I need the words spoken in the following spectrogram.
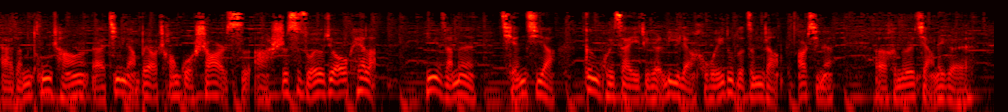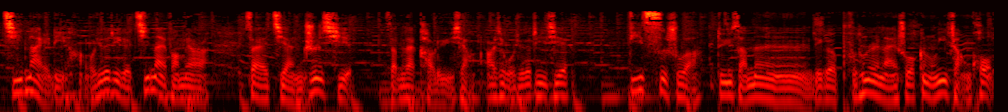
啊，咱们通常呃尽量不要超过十二次啊，十次左右就 OK 了。因为咱们前期啊更会在意这个力量和维度的增长，而且呢，呃，很多人讲这个肌耐力哈，我觉得这个肌耐方面啊，在减脂期咱们再考虑一下，而且我觉得这些低次数啊，对于咱们这个普通人来说更容易掌控，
